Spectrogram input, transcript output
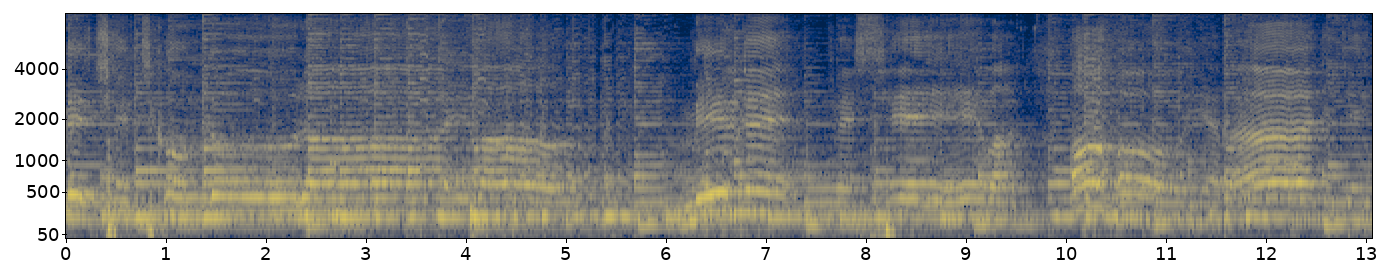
Bir çift konduraylar var. Ah o Yemen'dir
